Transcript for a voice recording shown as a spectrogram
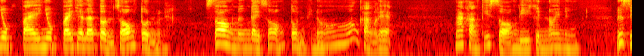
หยุบไปหยุบไปเทละต้นสองต้นมันซ่องหนึ่งได้สองต้นพี่น้องครั้งแรก มาครั้งที่สองดีขึ้นน้อยหนึ่ง หรือสิ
